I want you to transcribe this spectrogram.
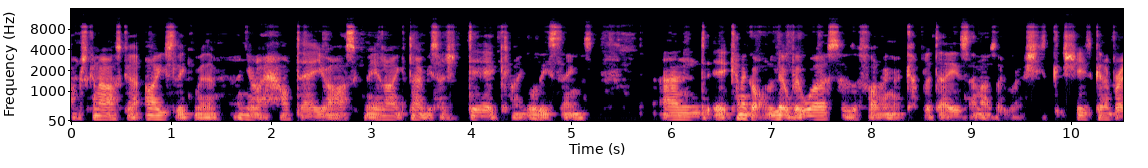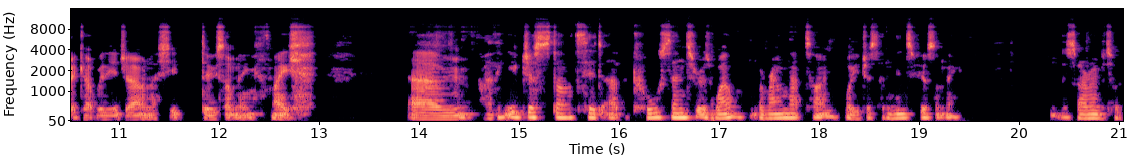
I'm just going to ask her, are you sleeping with him? And you're like, how dare you ask me? Like, don't be such a dick. Like all these things, and it kind of got a little bit worse over the following couple of days. And I was like, well, she's she's going to break up with you, Joe, unless you do something. Like um, I think you just started at the call center as well around that time, or you just had an interview or something. So I remember talking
